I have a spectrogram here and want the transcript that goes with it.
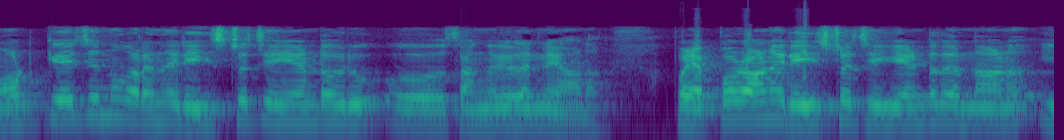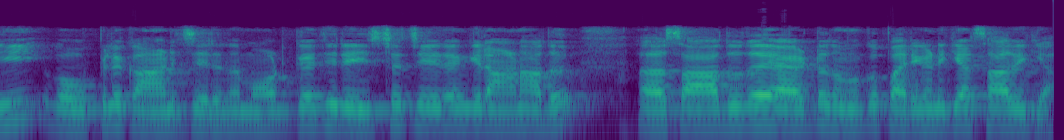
മോഡ്ഗേജ് എന്ന് പറയുന്നത് രജിസ്റ്റർ ചെയ്യേണ്ട ഒരു സംഗതി തന്നെയാണ്. അപ്പോൾ എപ്പോഴാണ് രജിസ്റ്റർ ചെയ്യേണ്ടതെന്നാണ് ഈ വകുപ്പിൽ കാണിച്ചിരുന്നത്. മോർഗേജ് രജിസ്റ്റർ ചെയ്തെങ്കിലാണ് അത് സാധുതയായിട്ട് നമുക്ക് പരിഗണിക്കാൻ സാധിക്കുക.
